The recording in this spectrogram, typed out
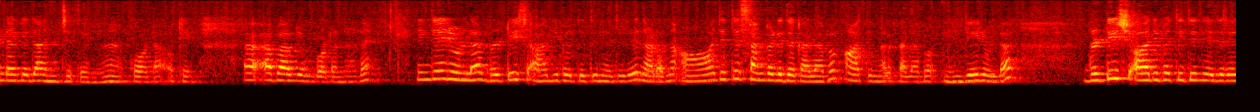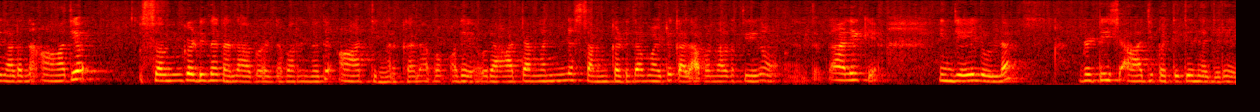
ഉണ്ടാക്കിയത്. അഞ്ച് തെങ്ങ് കോട്ട. ഓക്കെ ആ ഭാഗം ഇമ്പോർട്ടന്റ് ആണ്. ഇന്ത്യയിലുള്ള ബ്രിട്ടീഷ് ആധിപത്യത്തിനെതിരെ നടന്ന ആദ്യത്തെ സംഘടിത കലാപം ആറ്റിങ്ങൽ കലാപം. ഇന്ത്യയിലുള്ള ബ്രിട്ടീഷ് ആധിപത്യത്തിനെതിരെ നടന്ന ആദ്യ സംഘടിത കലാപം എന്ന് പറയുന്നത് ആറ്റിങ്ങൽ കലാപം. അതെ ഒരു ആറ്റങ്ങനെ സംഘടിതമായിട്ട് കലാപം നടത്തിയെന്നോ ആലോചിക്കുക. ഇന്ത്യയിലുള്ള ബ്രിട്ടീഷ് ആധിപത്യത്തിനെതിരെ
